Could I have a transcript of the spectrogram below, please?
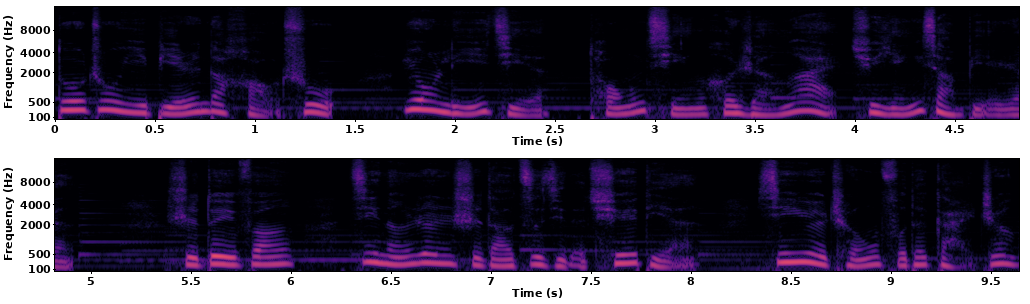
多注意别人的好处，用理解、同情和仁爱去影响别人，使对方既能认识到自己的缺点，心悦诚服的改正，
